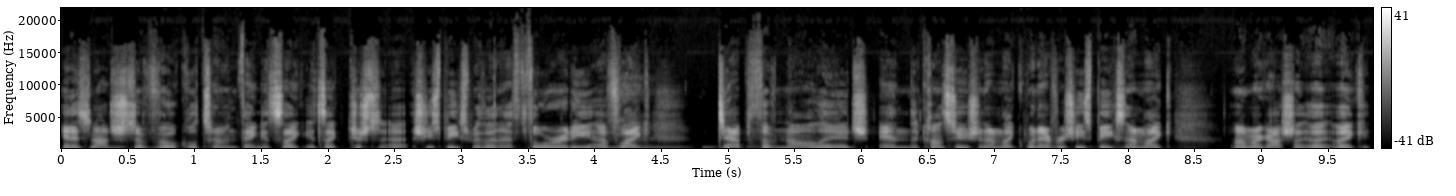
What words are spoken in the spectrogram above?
and it's not just a vocal tone thing it's like it's like just uh, she speaks with an authority of like depth of knowledge and the constitution i'm like whenever she speaks and i'm like oh my gosh like, like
